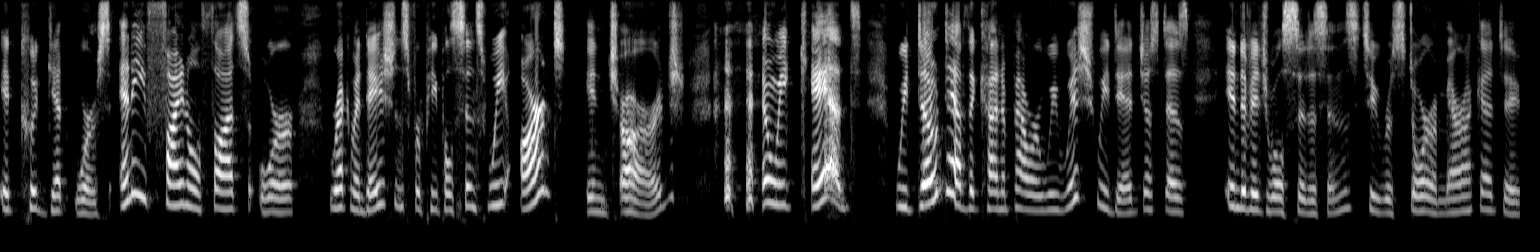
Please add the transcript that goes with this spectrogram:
it could get worse. Any final thoughts or recommendations for people since we aren't in charge and we can't, we don't have the kind of power we wish we did, just as individual citizens, to restore America to,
